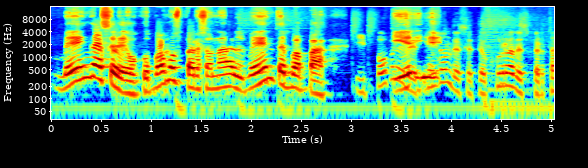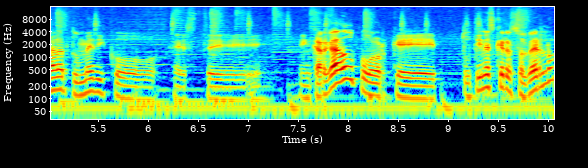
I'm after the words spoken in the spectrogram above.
véngase, ocupamos personal, vente papá. Y pobre y, de ti donde se te ocurra despertar a tu médico este encargado porque tú tienes que resolverlo,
